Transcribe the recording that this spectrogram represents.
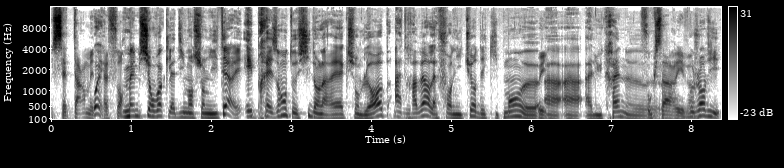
cette arme est très forte. Même si on voit que la dimension militaire est, présente aussi dans la réaction de l'Europe à travers la fourniture d'équipements euh, à, l'Ukraine. Euh, faut que ça arrive. Hein. Aujourd'hui.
